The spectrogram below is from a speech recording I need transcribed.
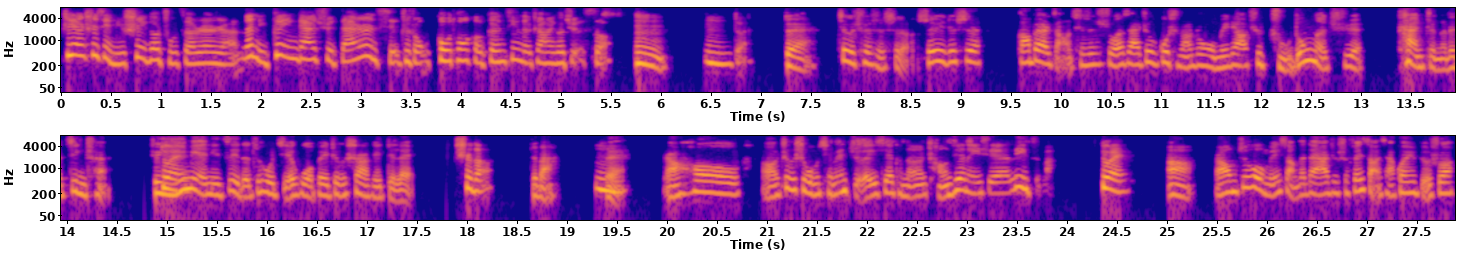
这件事情，你是一个主责任人，那你更应该去担任起这种沟通和跟进的这样一个角色。嗯。嗯，对。对，这个确实是的。所以就是刚贝尔讲的，其实说在这个过程当中，我们一定要去主动的去看整个的进程，就以免你自己的最后结果被这个事儿给 delay。是的，对吧？对。然后呃，这个是我们前面举了一些可能常见的一些例子嘛。对啊，然后最后我们也想跟大家就是分享一下关于比如说。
